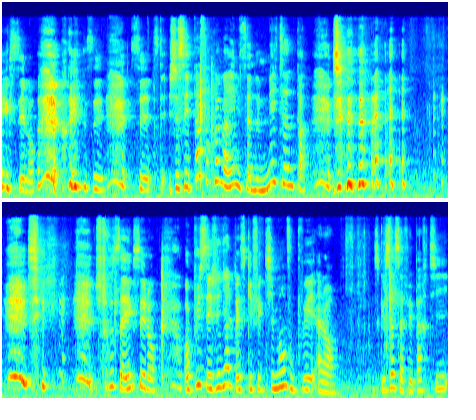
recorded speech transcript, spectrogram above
Excellent. Je Je sais pas pourquoi Marie, mais ça ne m'étonne pas. je trouve ça excellent. En plus c'est génial parce qu'effectivement vous pouvez... Alors, parce que ça, ça fait partie...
